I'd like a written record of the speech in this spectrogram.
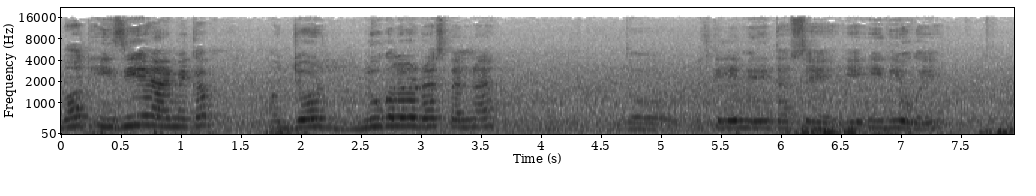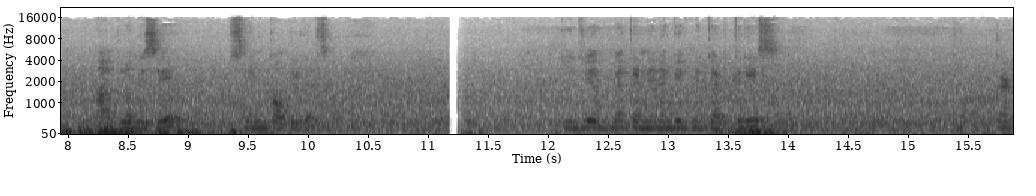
बहुत इजी है आई मेकअप और जो ब्लू कलर का ड्रेस पहन रहा है तो उसके लिए मेरी तरफ़ से ये ईदी हो गई है। आप लोग इसे सेम कॉपी कर सकते हैं। तो जी, अब मैं करने लगी अपनी कट क्रीज कट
